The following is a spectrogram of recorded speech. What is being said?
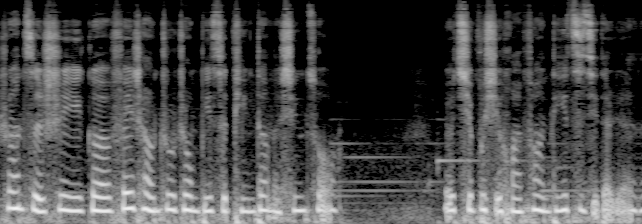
双子是一个非常注重彼此平等的星座，尤其不喜欢放低自己的人。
